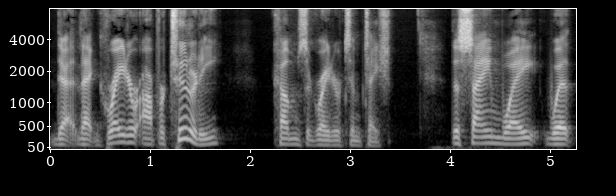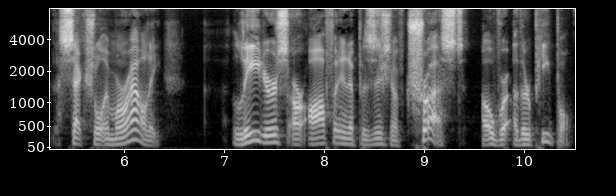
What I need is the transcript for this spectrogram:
that, that greater opportunity comes a greater temptation. The same way with sexual immorality. Leaders are often in a position of trust over other people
